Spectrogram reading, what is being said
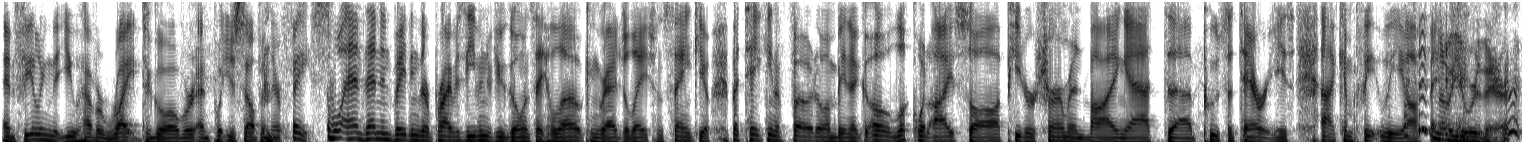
and feeling that you have a right to go over and put yourself in their face. Well, and then invading their privacy, even if you go and say hello, congratulations, thank you, but taking a photo and being like, oh, look what I saw Peter Sherman buying at uh, Pusateri's, uh, completely off base. No, you were there.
